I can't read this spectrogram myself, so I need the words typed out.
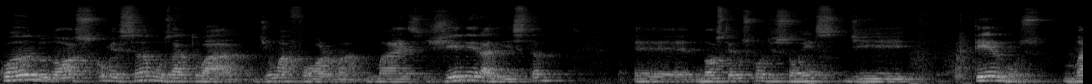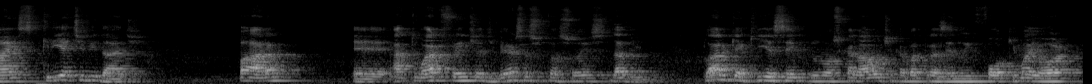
quando nós começamos a atuar de uma forma mais generalista, é, nós temos condições de termos mais criatividade para é, atuar frente a diversas situações da vida. Claro que aqui é sempre no nosso canal, a gente acaba trazendo um enfoque maior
